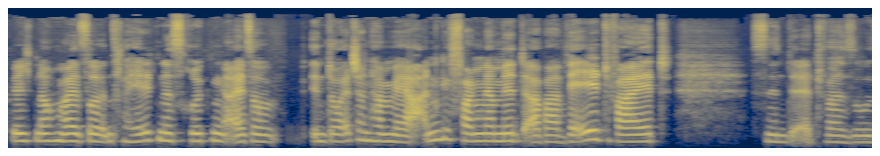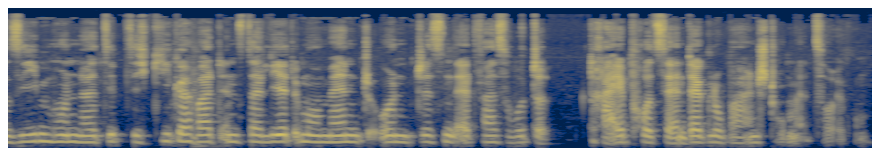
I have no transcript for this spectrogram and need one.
Vielleicht nochmal so ins Verhältnis rücken. Also in Deutschland haben wir ja angefangen damit, aber weltweit sind etwa so 770 Gigawatt installiert im Moment und das sind etwa so drei Prozent der globalen Stromerzeugung.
